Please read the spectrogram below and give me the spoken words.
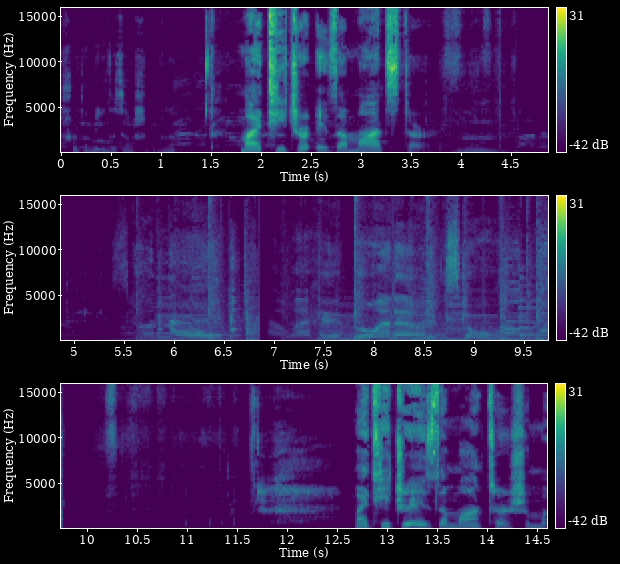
书的名字叫什么呢？My teacher is a monster。嗯。My teacher is a monster，什么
